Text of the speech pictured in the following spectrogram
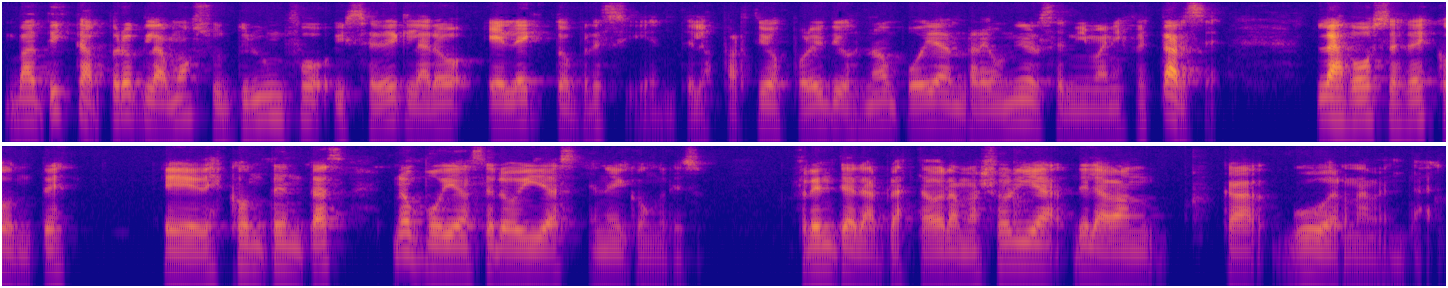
Batista proclamó su triunfo y se declaró electo presidente. Los partidos políticos no podían reunirse ni manifestarse. Las voces eh, descontentas no podían ser oídas en el Congreso, frente a la aplastadora mayoría de la banca gubernamental.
